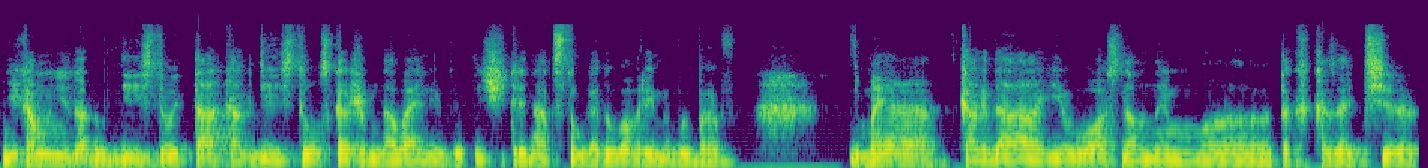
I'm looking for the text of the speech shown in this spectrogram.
Никому не дадут действовать так, как действовал, скажем, Навальный в 2013 году во время выборов мэра, когда его основным, э, так сказать, э,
